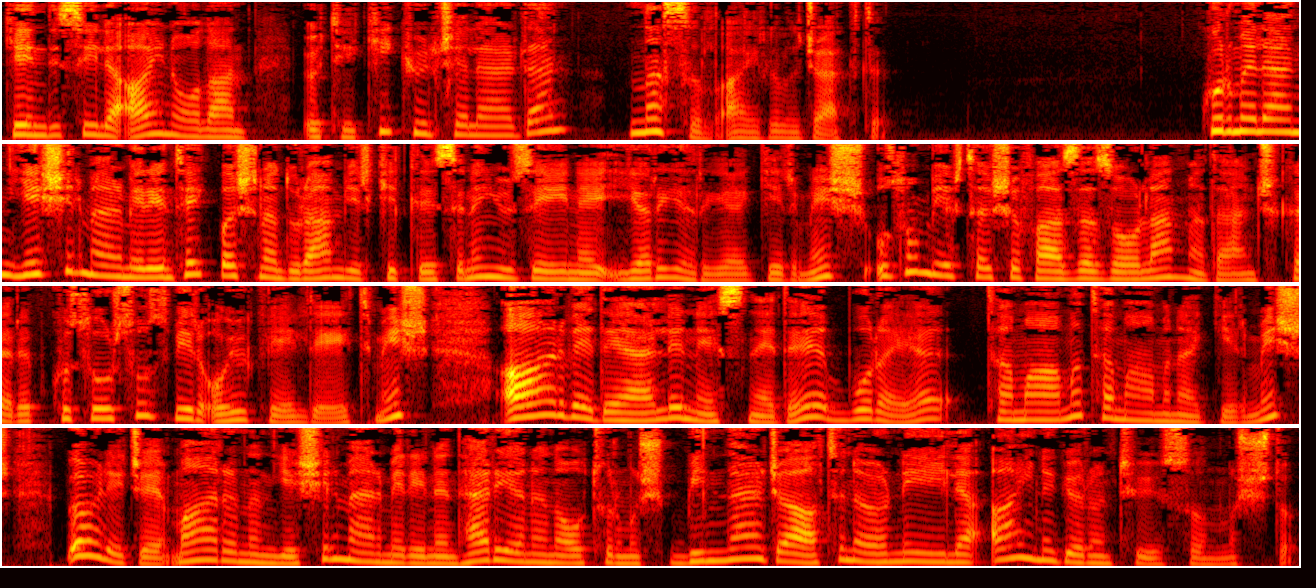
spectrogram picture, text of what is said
kendisiyle aynı olan öteki külçelerden nasıl ayrılacaktı? Kurmelen yeşil mermerin tek başına duran bir kitlesinin yüzeyine yarı yarıya girmiş, uzun bir taşı fazla zorlanmadan çıkarıp kusursuz bir oyuk elde etmiş, ağır ve değerli nesne de buraya tamamı tamamına girmiş, böylece mağaranın yeşil mermerinin her yanına oturmuş binlerce altın örneğiyle aynı görüntüyü sunmuştu.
